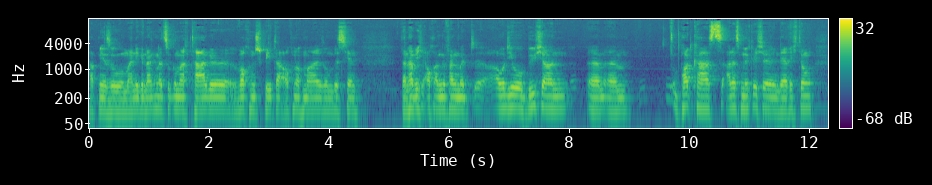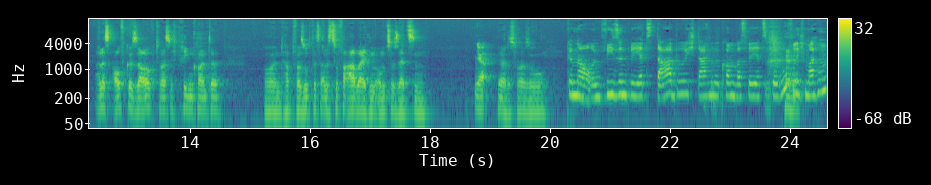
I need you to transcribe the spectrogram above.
Habe mir so meine Gedanken dazu gemacht, Tage, Wochen später auch nochmal so ein bisschen. Dann habe ich auch angefangen mit äh, Audio, Büchern, ähm, ähm, Podcasts, alles Mögliche in der Richtung, alles aufgesaugt, was ich kriegen konnte und habe versucht, das alles zu verarbeiten, umzusetzen. Ja. Ja, das war so. Genau, und wie sind wir jetzt dadurch dahin gekommen, was wir jetzt beruflich machen?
